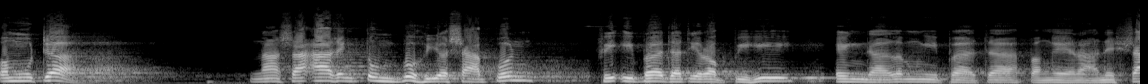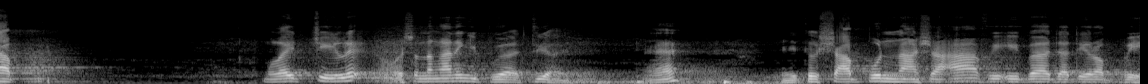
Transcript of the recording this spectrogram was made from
Pemuda nasa'a sing tumbuh ya sabun fi ibadati rabbih ing dalem ngibadah pangerane sap mulai cilik senengane ngibadah eh? Itu sabun nasya'a fi ibadati rabbi.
